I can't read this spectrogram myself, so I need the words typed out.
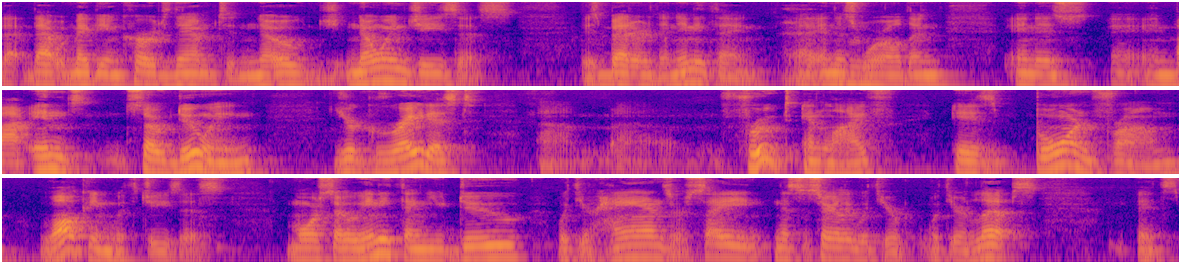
that that would maybe encourage them to know knowing Jesus is better than anything uh, in this mm-hmm. world and and is and by in so doing, your greatest um, uh, fruit in life is born from walking with Jesus. More so, anything you do with your hands or say necessarily with your with your lips, it's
